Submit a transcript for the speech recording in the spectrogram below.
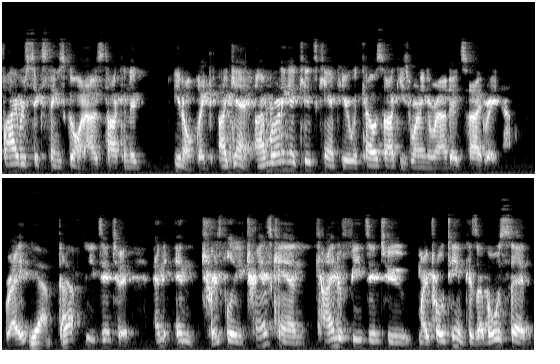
five or six things going. I was talking to, you know, like again, I'm running a kids camp here with Kawasaki's running around outside right now, right? Yeah, that yeah. feeds into it. And and truthfully, Transcan kind of feeds into my pro team because I've always said,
